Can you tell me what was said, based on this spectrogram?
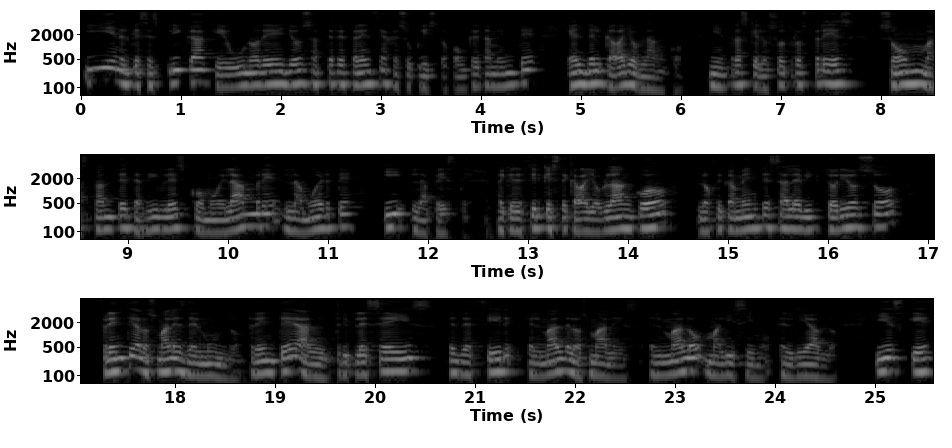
y en el que se explica que uno de ellos hace referencia a Jesucristo, concretamente el del caballo blanco, mientras que los otros tres son bastante terribles como el hambre, la muerte y la peste. Hay que decir que este caballo blanco lógicamente sale victorioso frente a los males del mundo, frente al triple seis, es decir, el mal de los males, el malo malísimo, el diablo. Y es que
